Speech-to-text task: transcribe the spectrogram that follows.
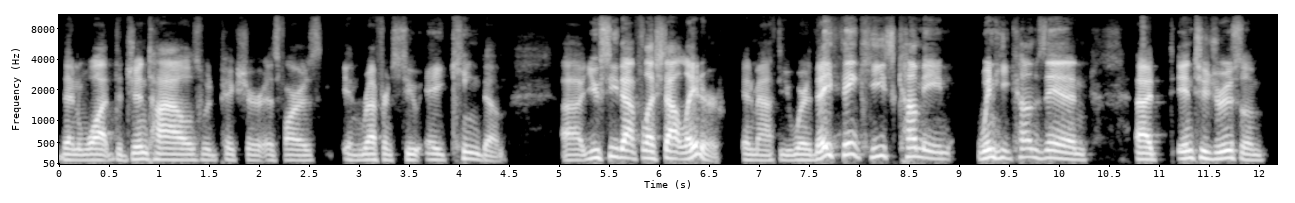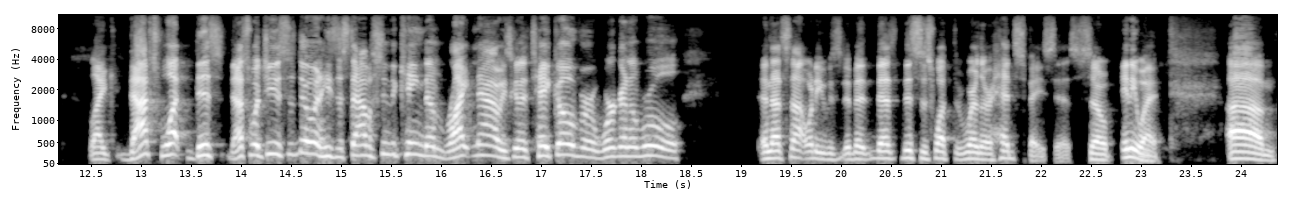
than what the Gentiles would picture as far as in reference to a kingdom. Uh, you see that fleshed out later in Matthew, where they think he's coming when he comes in uh, into Jerusalem. Like that's what this that's what Jesus is doing. He's establishing the kingdom right now. He's going to take over. We're going to rule, and that's not what he was. But that's, this is what the, where their headspace is. So anyway, um,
